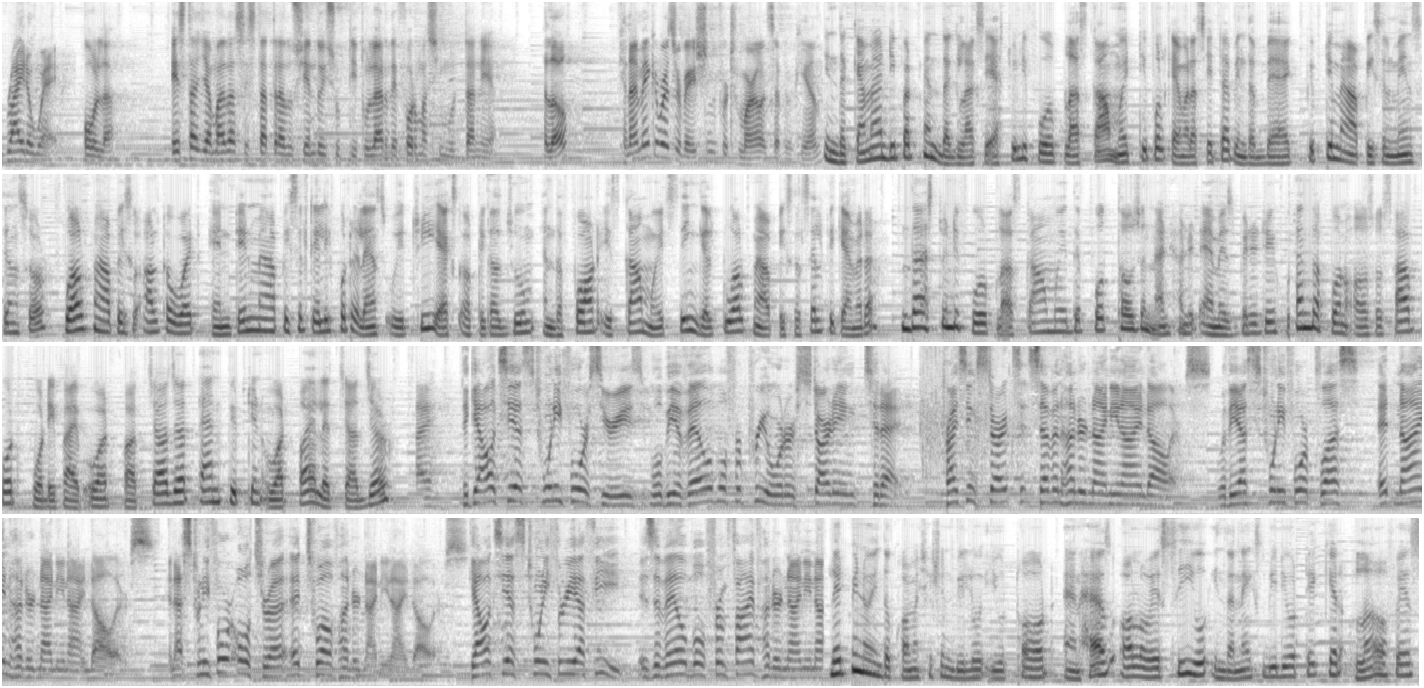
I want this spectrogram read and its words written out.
right away. Hola. Esta llamada se está traduciendo y subtitular de forma simultánea. Hello? Can I make a reservation for tomorrow at 7 p.m.? In the camera department, the Galaxy S24 Plus comes with triple camera setup in the back, 50 megapixel main sensor, 12 megapixel ultra wide and 10 megapixel telephoto lens with 3x optical zoom and the front is come with single 12 megapixel selfie camera. The S24 Plus comes with the 4900 mAh battery and the phone also supports 45 watt fast charger and 15 watt wireless charger. The Galaxy S24 series will be available for pre-order starting today. Pricing starts at $799, with the S24 Plus at $999, and S24 Ultra at $1,299. Galaxy S23 FE is available from 599. Let me know in the comment section below your thought and as always see you in the next video. Take care. love, Hafiz.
